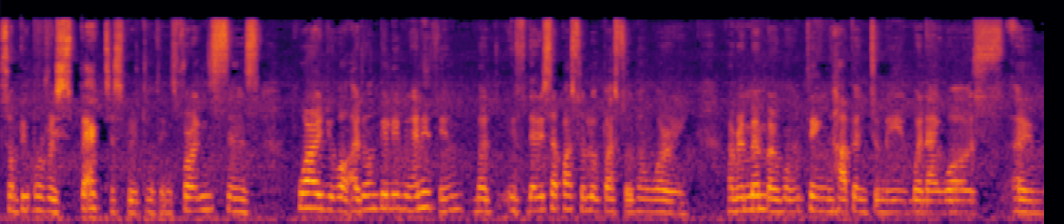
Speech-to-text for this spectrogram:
Some people respect spiritual things. For instance who are you? Well i don't believe in anything but if there is a pastor look pastor don't worry. I remember one thing happened to me when i was um,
